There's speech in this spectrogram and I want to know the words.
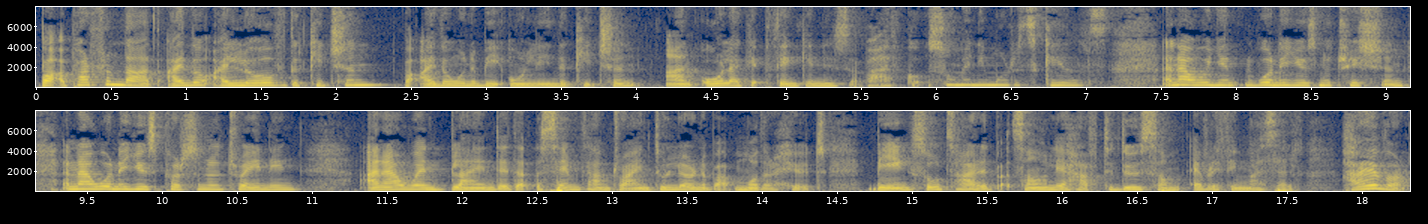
but apart from that i don't i love the kitchen but i don't want to be only in the kitchen. And all i kept thinking is oh, i've got so many more skills. And i want to use nutrition and i want to use personal training. And i went blinded at the same time trying to learn about motherhood being so tired but suddenly i have to do some everything myself. However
